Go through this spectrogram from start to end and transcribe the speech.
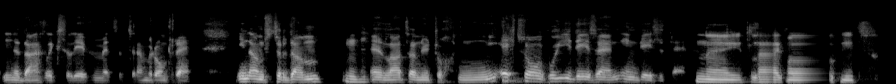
in het dagelijkse leven met de tram rondrij in Amsterdam. Mhm. En laat dat nu toch niet echt zo'n goed idee zijn in deze tijd. Nee, het lijkt me ook niet.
